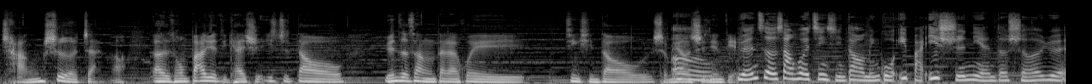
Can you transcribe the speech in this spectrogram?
常设展啊，呃，从八月底开始，一直到原则上大概会。进行到什么样的时间点？原则上会进行到民国一百一十年的十二月。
